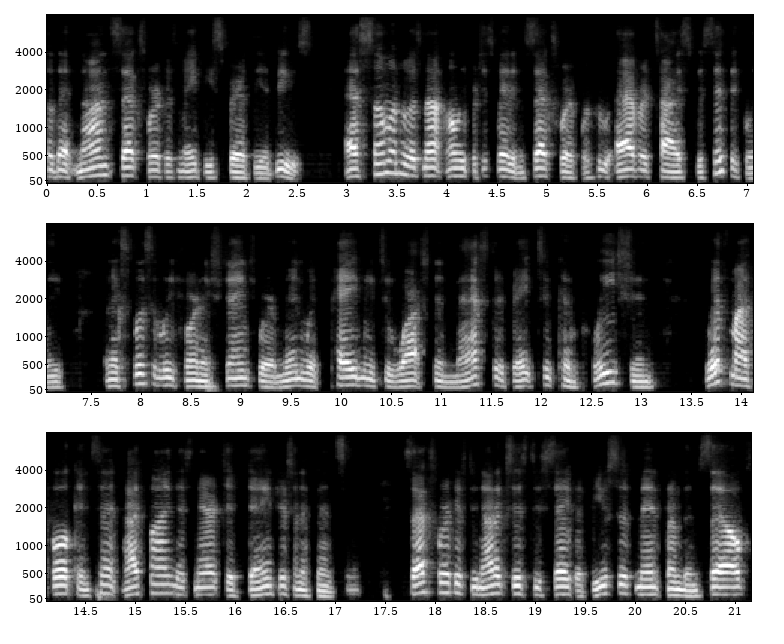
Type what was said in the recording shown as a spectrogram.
so that non sex workers may be spared the abuse. As someone who has not only participated in sex work, but who advertised specifically and explicitly for an exchange where men would pay me to watch them masturbate to completion with my full consent, I find this narrative dangerous and offensive. Sex workers do not exist to save abusive men from themselves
